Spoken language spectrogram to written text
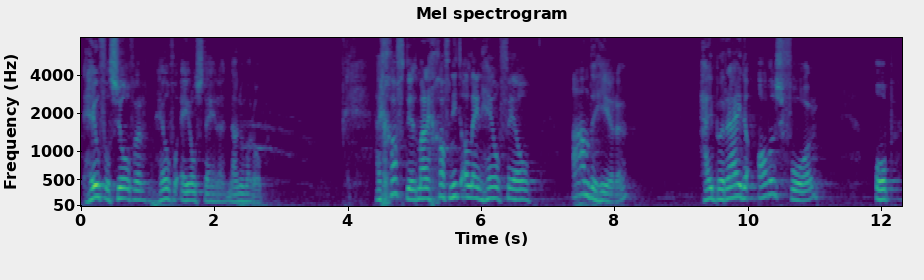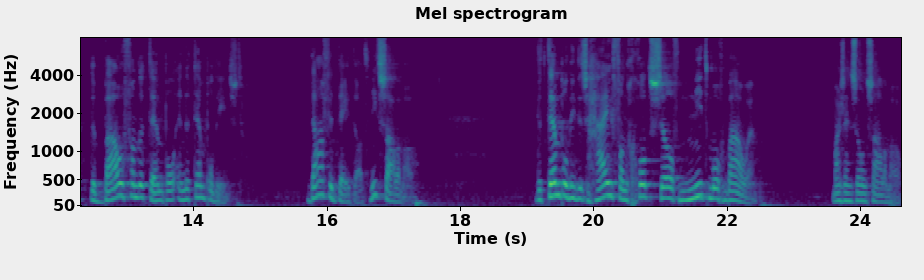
Heel veel zilver, heel veel edelstenen, nou noem maar op. Hij gaf dit, maar hij gaf niet alleen heel veel aan de heren. Hij bereidde alles voor op de bouw van de tempel en de tempeldienst. David deed dat, niet Salomo. De tempel die dus hij van God zelf niet mocht bouwen, maar zijn zoon Salomo.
